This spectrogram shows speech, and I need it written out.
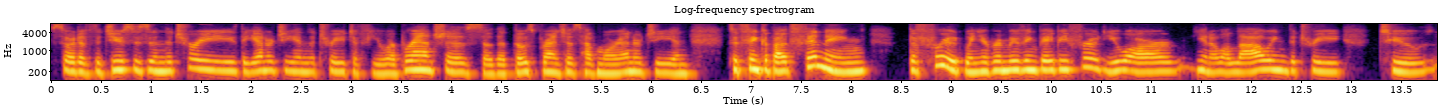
sort of the juices in the tree, the energy in the tree to fewer branches so that those branches have more energy. And to think about thinning the fruit when you're removing baby fruit, you are, you know, allowing the tree to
